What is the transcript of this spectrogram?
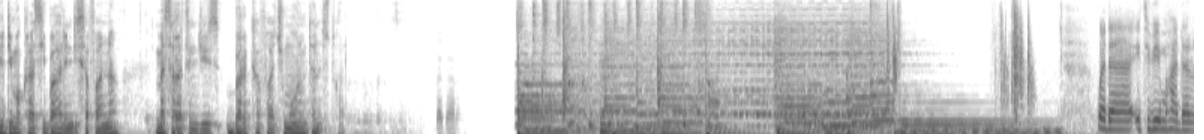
የዲሞክራሲ ባህል እንዲሰፋና መሰረት እንዲይዝ በር ከፋች መሆኑም ተነስቷል። ወደ ኢቲቪ ማህደር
